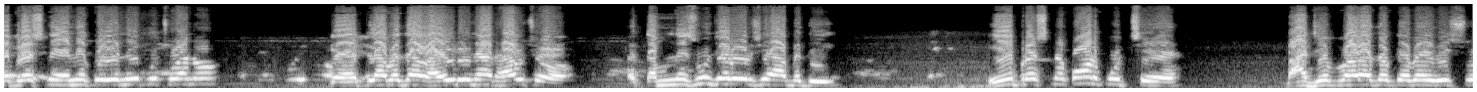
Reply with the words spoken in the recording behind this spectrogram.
એ પ્રશ્ન એને કોઈ નહીં પૂછવાનો? કે એટલા બધા વાયડી ના થાવ છો? તમને શું જરૂર છે આ બધી? એ પ્રશ્ન કોણ પૂછશે? ભાજપ વાળા તો કે ભાઈ વિશ્વ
